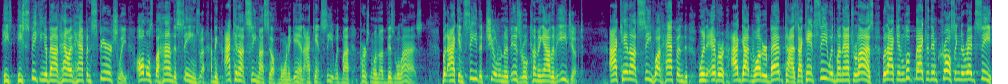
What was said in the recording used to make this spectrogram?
he's, he's speaking about how it happened spiritually, almost behind the scenes. I mean, I cannot see myself born again. I can't see it with my personal, with my visible eyes. But I can see the children of Israel coming out of Egypt. I cannot see what happened whenever I got water baptized. I can't see it with my natural eyes, but I can look back to them crossing the Red Sea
